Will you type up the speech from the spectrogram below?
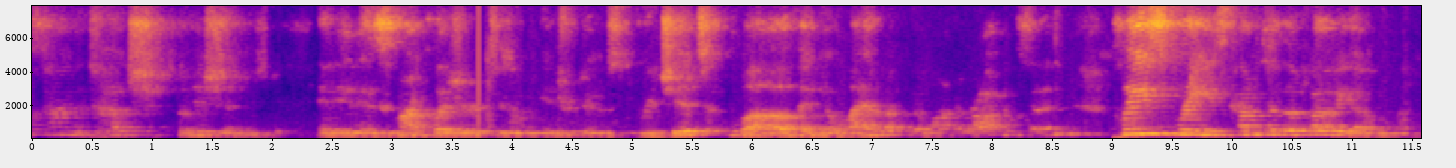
it's time to touch the mission. And it is my pleasure to introduce Bridgette Love and Yolanda, Yolanda Robinson. Please, please come to the podium.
